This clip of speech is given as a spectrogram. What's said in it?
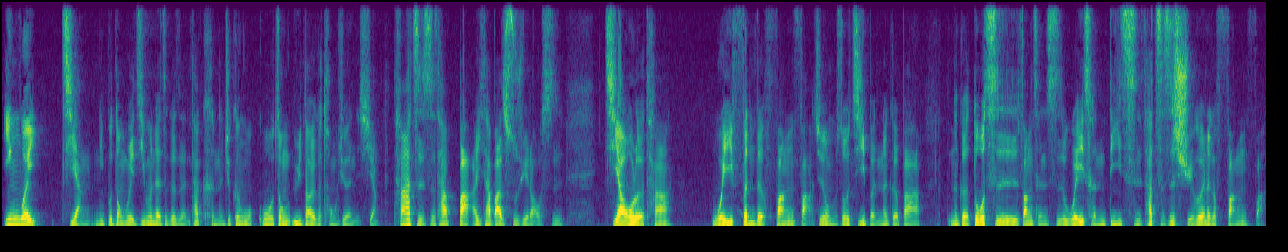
因为讲你不懂微积分的这个人，他可能就跟我国中遇到一个同学很像，他只是他爸，而且他爸是数学老师，教了他微分的方法，就是我们说基本那个把那个多次方程式微成低次，他只是学会那个方法。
